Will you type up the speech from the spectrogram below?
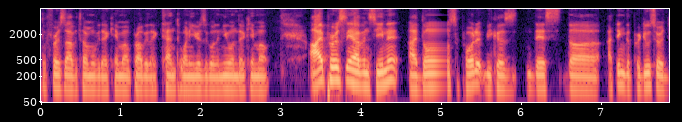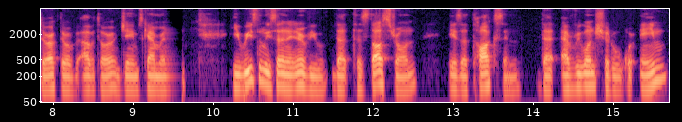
the first Avatar movie that came out probably like 10, 20 years ago, the new one that came out. I personally haven't seen it. I don't support it because this the I think the producer or director of Avatar, James Cameron, he recently said in an interview that testosterone is a toxin that everyone should aim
